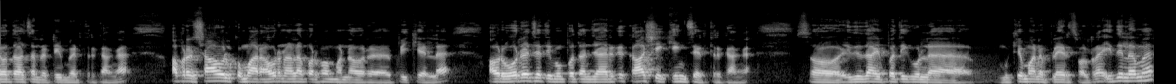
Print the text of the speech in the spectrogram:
யோதாஸ்ன்ற டீம் எடுத்திருக்காங்க. அப்புறம் ஷாகுல் குமார் அவர் நல்லா பர்ஃபார்ம் பண்ண அவர் பிகேல அவர் ஒரு லட்சத்தி முப்பத்தஞ்சாயிரக்கு காஷி கிங்ஸ் எடுத்திருக்காங்க. ஸோ இதுதான் இப்போதைக்கு உள்ள முக்கியமான பிளேயர் சொல்கிறேன் இது இல்லாமல்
